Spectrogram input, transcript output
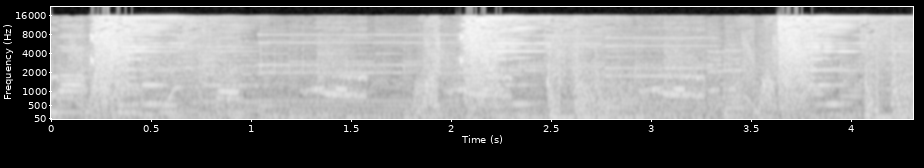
Not disrespect. turtle.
